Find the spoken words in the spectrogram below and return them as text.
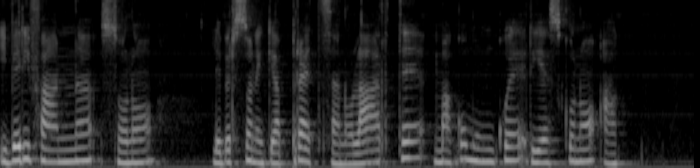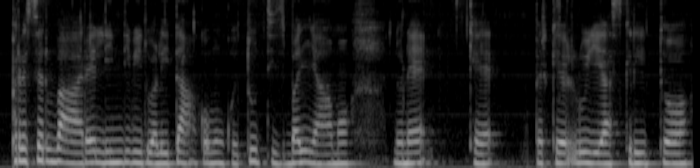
i veri fan sono le persone che apprezzano l'arte ma comunque riescono a preservare l'individualità, comunque tutti sbagliamo, non è che perché lui ha scritto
